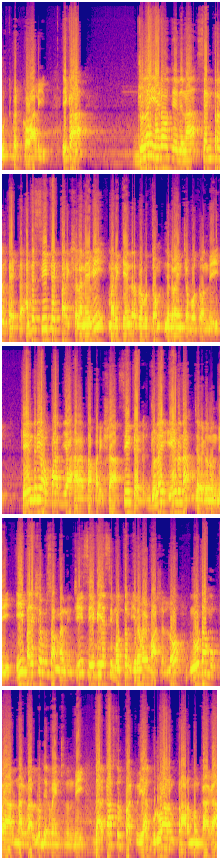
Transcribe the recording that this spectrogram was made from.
గుర్తుపెట్టుకోవాలి. ఇక జూలై ఏడవ తేదీన సెంట్రల్ టెట్ అంటే సిటెట్ పరీక్షలు అనేవి మరి కేంద్ర ప్రభుత్వం నిర్వహించబోతోంది. కేంద్రీయ ఉపాధ్యాయ అర్హత పరీక్ష సీటెట్ జూలై ఏడున జరగనుంది. ఈ పరీక్షకు సంబంధించి సిబిఎస్ఈ మొత్తం ఇరవై భాషల్లో నూట ముప్పై ఆరు నగరాల్లో నిర్వహించనుంది. దరఖాస్తుల ప్రక్రియ గురువారం ప్రారంభం కాగా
